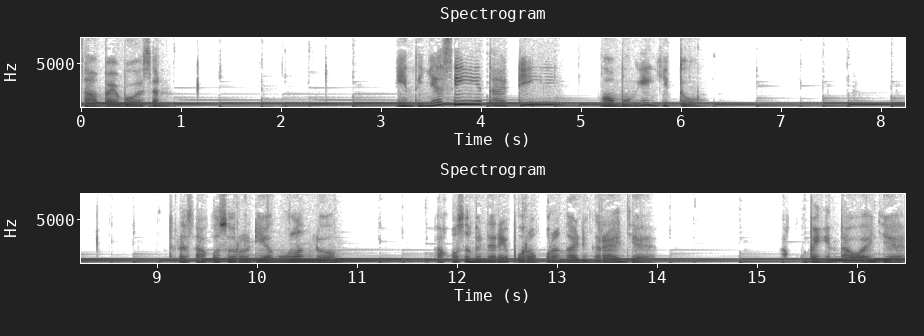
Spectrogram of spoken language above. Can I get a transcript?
sampai bosan. Intinya sih tadi ngomongnya gitu. Terus aku suruh dia ngulang dong. Aku sebenarnya pura-pura nggak denger aja. Aku pengen tahu aja.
